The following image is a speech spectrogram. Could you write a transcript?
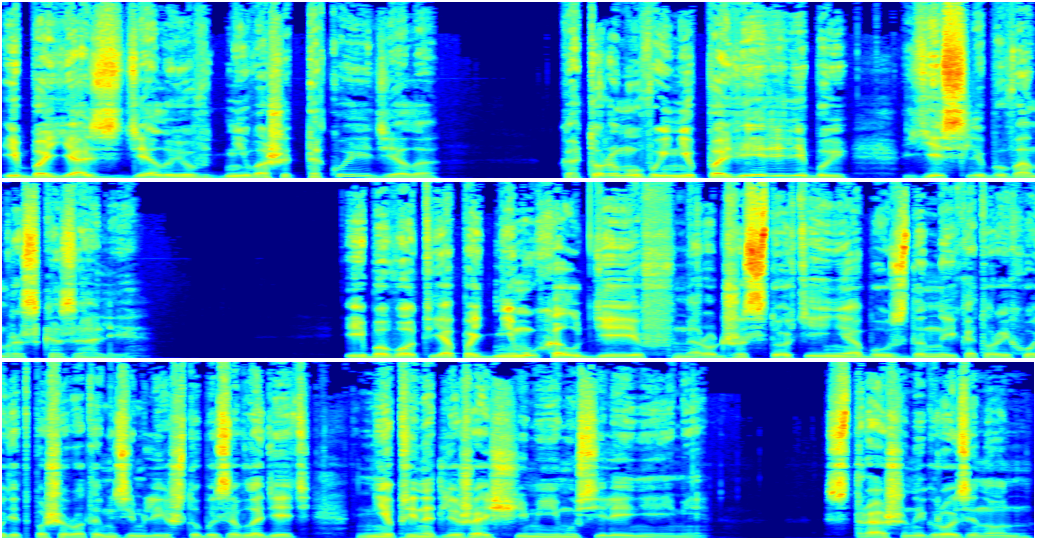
ибо я сделаю в дни ваши такое дело, которому вы не поверили бы, если бы вам рассказали. Ибо вот я подниму халдеев, народ жестокий и необузданный, который ходит по широтам земли, чтобы завладеть не принадлежащими ему селениями. Страшен и грозен он,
